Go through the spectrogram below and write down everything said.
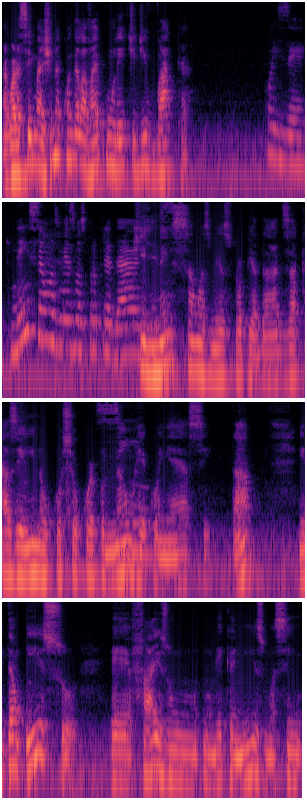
Agora você imagina quando ela vai para um leite de vaca. Pois é, que nem são as mesmas propriedades. Que nem são as mesmas propriedades. A caseína o seu corpo Sim. não reconhece, tá? Então isso é, faz um, um mecanismo assim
